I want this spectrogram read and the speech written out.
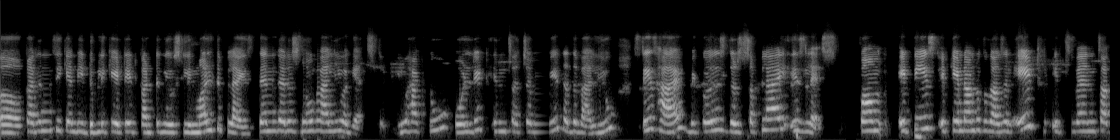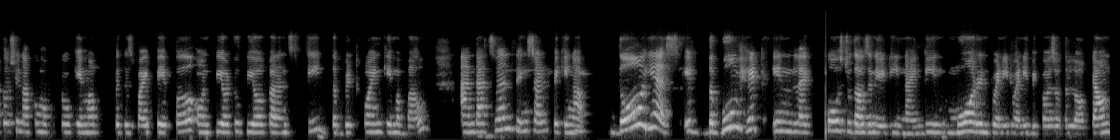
uh, currency can be duplicated continuously, multiplies, then there is no value against it. You have to hold it in such a way that the value stays high because the supply is less from 80s it came down to 2008 it's when satoshi nakamoto came up with this white paper on peer-to-peer currency the bitcoin came about and that's when things started picking up. Though yes it the boom hit in like post 2018 19 more in 2020 because of the lockdown.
